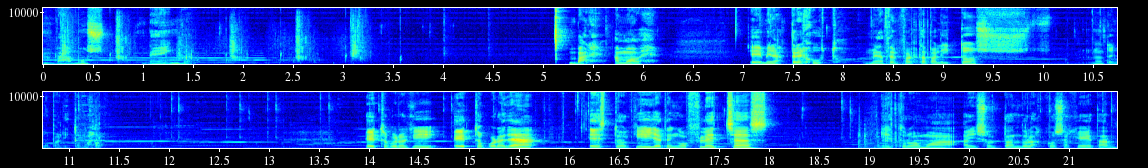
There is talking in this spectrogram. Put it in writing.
Vamos, venga. Vale, vamos a ver. Eh, mira, tres justo. Me hacen falta palitos. No tengo palitos, bueno. Esto por aquí, esto por allá. Esto aquí, ya tengo flechas. Y esto lo vamos a, ir soltando, las cosas que tal.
